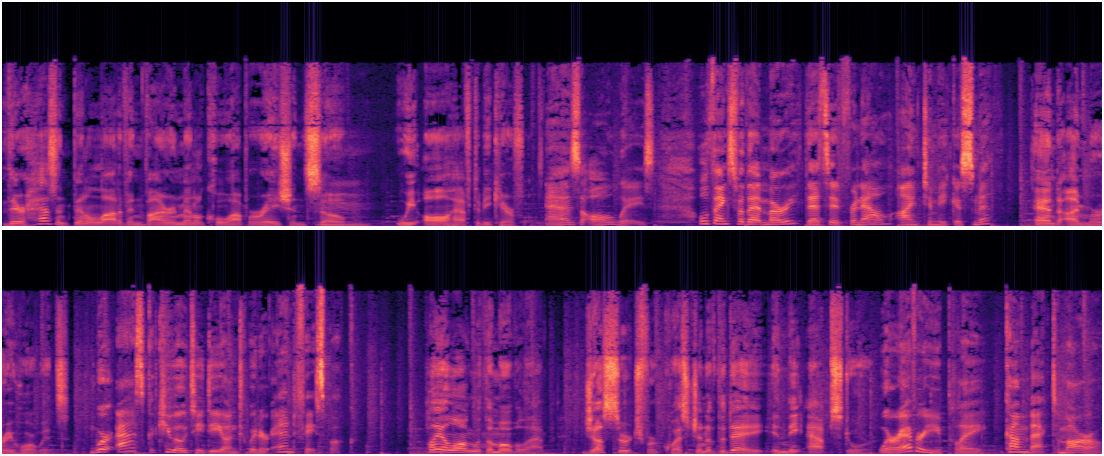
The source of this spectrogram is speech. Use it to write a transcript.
there hasn't been a lot of environmental cooperation. So. Mm we all have to be careful. As always. Well, thanks for that, Murray. That's it for now. I'm Tamika Smith. And I'm Murray Horwitz. We're Ask QOTD on Twitter and Facebook. Play along with the mobile app. Just search for Question of the Day in the App Store. Wherever you play, come back tomorrow.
